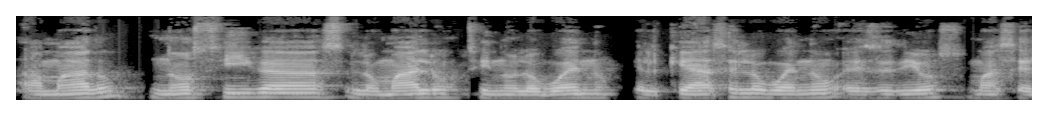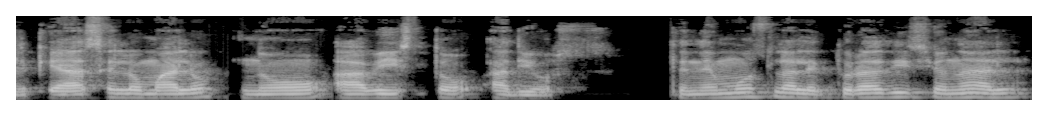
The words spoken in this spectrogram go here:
amado, no sigas lo malo, sino lo bueno. El que hace lo bueno es de Dios, mas el que hace lo malo no ha visto a Dios. Tenemos la lectura adicional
